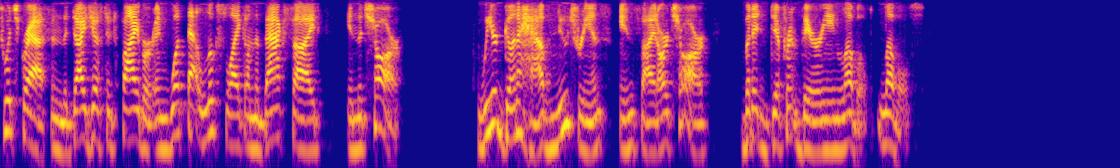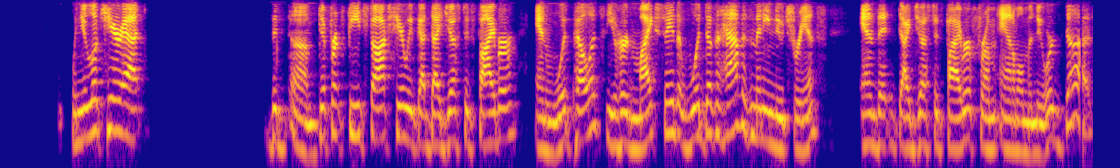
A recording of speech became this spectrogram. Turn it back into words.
switchgrass and the digested fiber and what that looks like on the backside in the char. We are going to have nutrients inside our char, but at different varying level, levels. When you look here at the um, different feedstocks here. We've got digested fiber and wood pellets. You heard Mike say that wood doesn't have as many nutrients and that digested fiber from animal manure does.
